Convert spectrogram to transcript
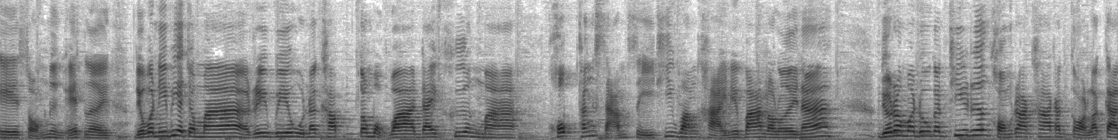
A21s เลย เดี๋ยววันนี้พี่จะมารีวิวนะครับ ต้องบอกว่าได้เครื่องมาครบทั้ง 3 สีที่วางขายในบ้านเราเลยนะ เดี๋ยวเรามาดูกันที่เรื่องของราคากันก่อนละกัน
